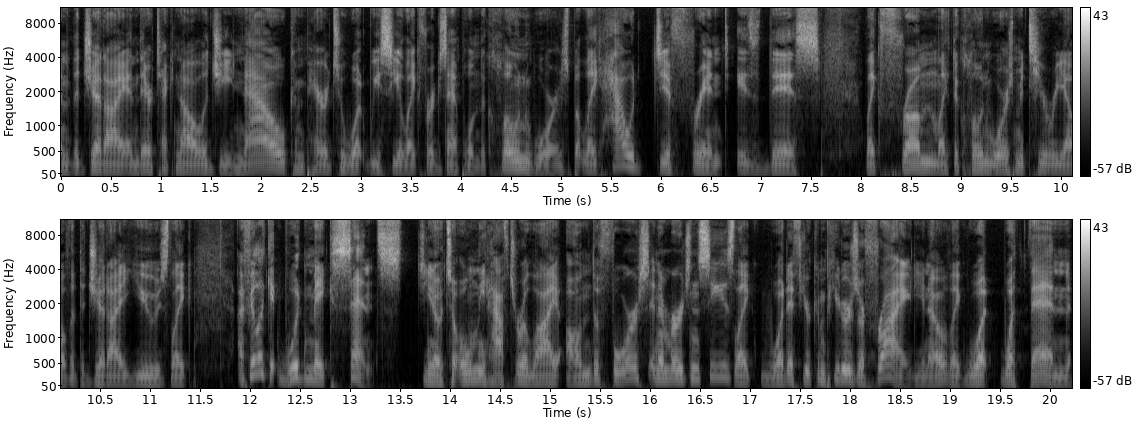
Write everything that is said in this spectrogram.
kind of the Jedi and their technology now compared to what we see, like, for example, in the Clone Wars. But, like, how different is this, like, from, like, the Clone Wars material that the Jedi use? Like, I feel like it would make sense, you know, to only have to rely on the Force in emergencies. Like, what if your computers are fried, you know? Like, what, what then?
